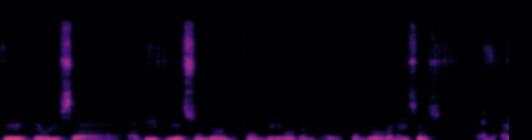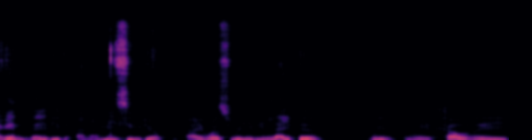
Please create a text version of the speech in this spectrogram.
the, there is a, a big lesson learned from the organ, uh, from the organizers and again, they did an amazing job. I was really delighted with with how they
